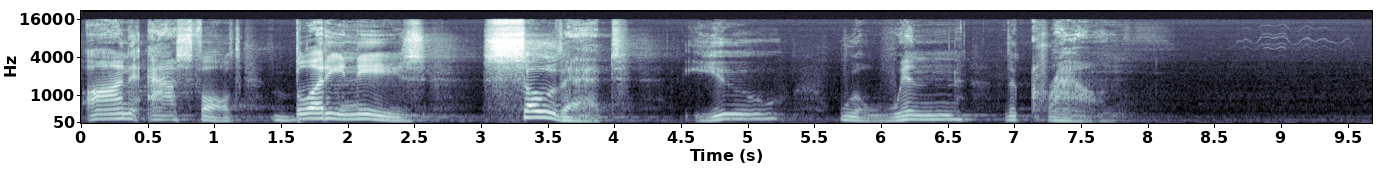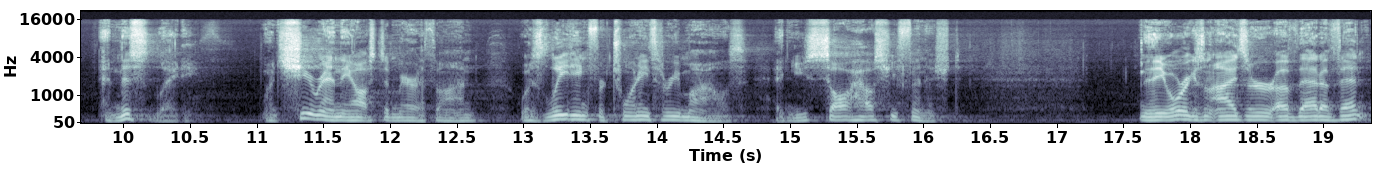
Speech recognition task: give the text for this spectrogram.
on asphalt, bloody knees, so that you will win the crown. And this lady, when she ran the Austin Marathon, was leading for 23 miles, and you saw how she finished. And the organizer of that event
